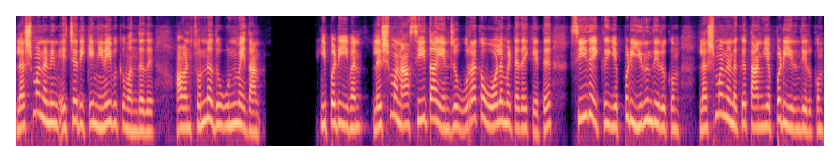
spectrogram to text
லக்ஷ்மணனின் எச்சரிக்கை நினைவுக்கு வந்தது. அவன் சொன்னது உண்மைதான். இப்படி இவன் லக்ஷ்மணா சீதா என்று உறக்க ஓலமிட்டதைக் கேட்டு சீதைக்கு எப்படி இருந்திருக்கும். லக்ஷ்மணனுக்கு தான் எப்படி இருந்திருக்கும்.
